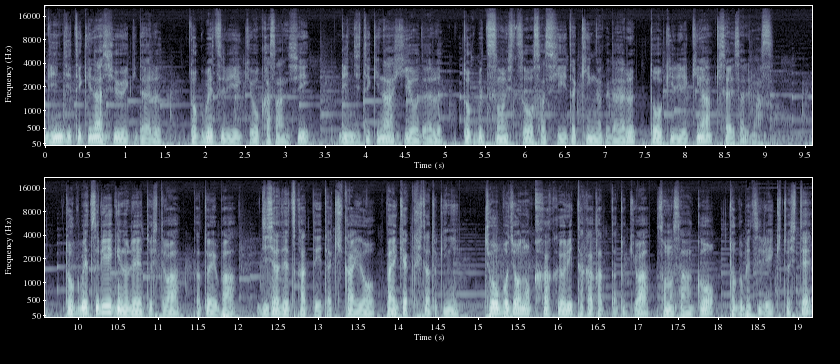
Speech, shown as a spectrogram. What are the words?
臨時的な収益である特別利益を加算し臨時的な費用である特別損失を差し引いた金額である当期利益が記載されます。特別利益の例としては例えば自社で使っていた機械を売却した時に帳簿上の価格より高かった時はその差額を特別利益として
